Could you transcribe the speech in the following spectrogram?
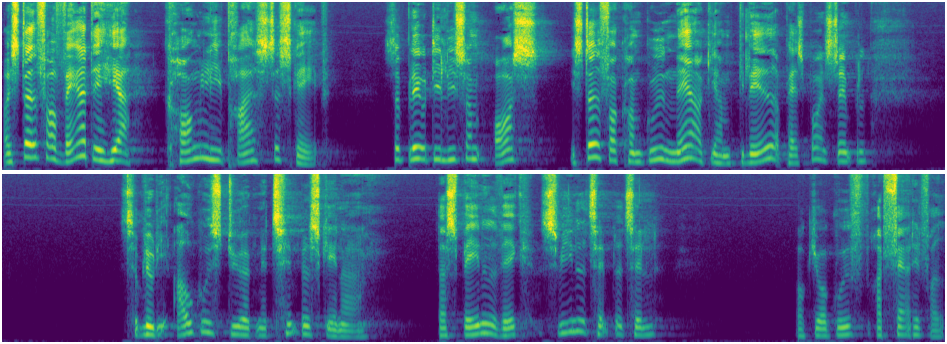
Og i stedet for at være det her kongelige præsteskab, så blev de ligesom os. I stedet for at komme Gud nær og give ham glæde og passe på en tempel, så blev de afgudstyrkende tempelskinnere, der spændede væk, svinede templet til og gjorde Gud retfærdigt fred.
